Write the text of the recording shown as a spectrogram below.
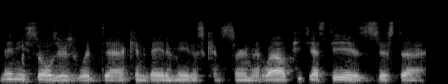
many soldiers would uh, convey to me this concern that well PTSD is just a,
